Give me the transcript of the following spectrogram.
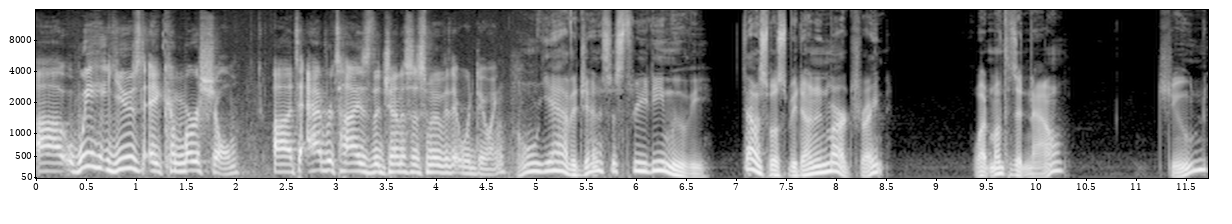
uh, we used a commercial uh, to advertise the Genesis movie that we're doing. Oh, yeah, the Genesis 3D movie. That was supposed to be done in March, right? What month is it now? June?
